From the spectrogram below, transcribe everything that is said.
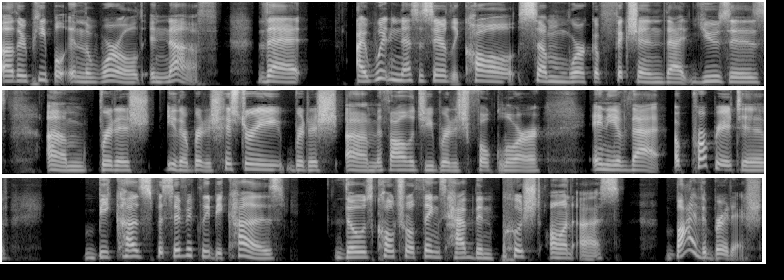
other people in the world enough that I wouldn't necessarily call some work of fiction that uses um, British, either British history, British um, mythology, British folklore, any of that appropriative, because specifically because those cultural things have been pushed on us by the British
